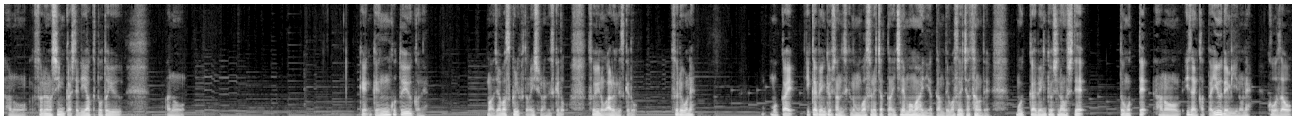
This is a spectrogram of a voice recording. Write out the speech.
あの、それの進化して React という、あの、言語というかね、まあ JavaScript の一種なんですけど、そういうのがあるんですけど、それをね、もう一回、一回勉強したんですけども忘れちゃった、一年も前にやったので忘れちゃったので、もう一回勉強し直して、と思って、あの、以前買ったユーデミーのね、講座を、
